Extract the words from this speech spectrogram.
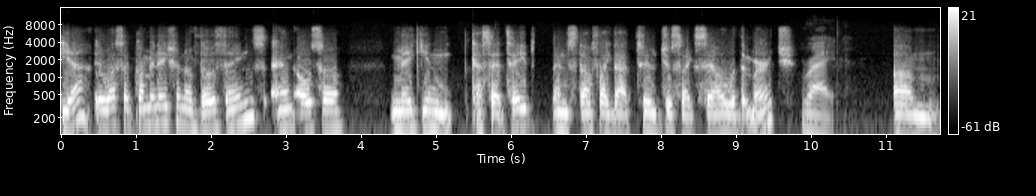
Yeah, it was a combination of those things and also making cassette tapes and stuff like that to just like sell with the merch. right Um,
